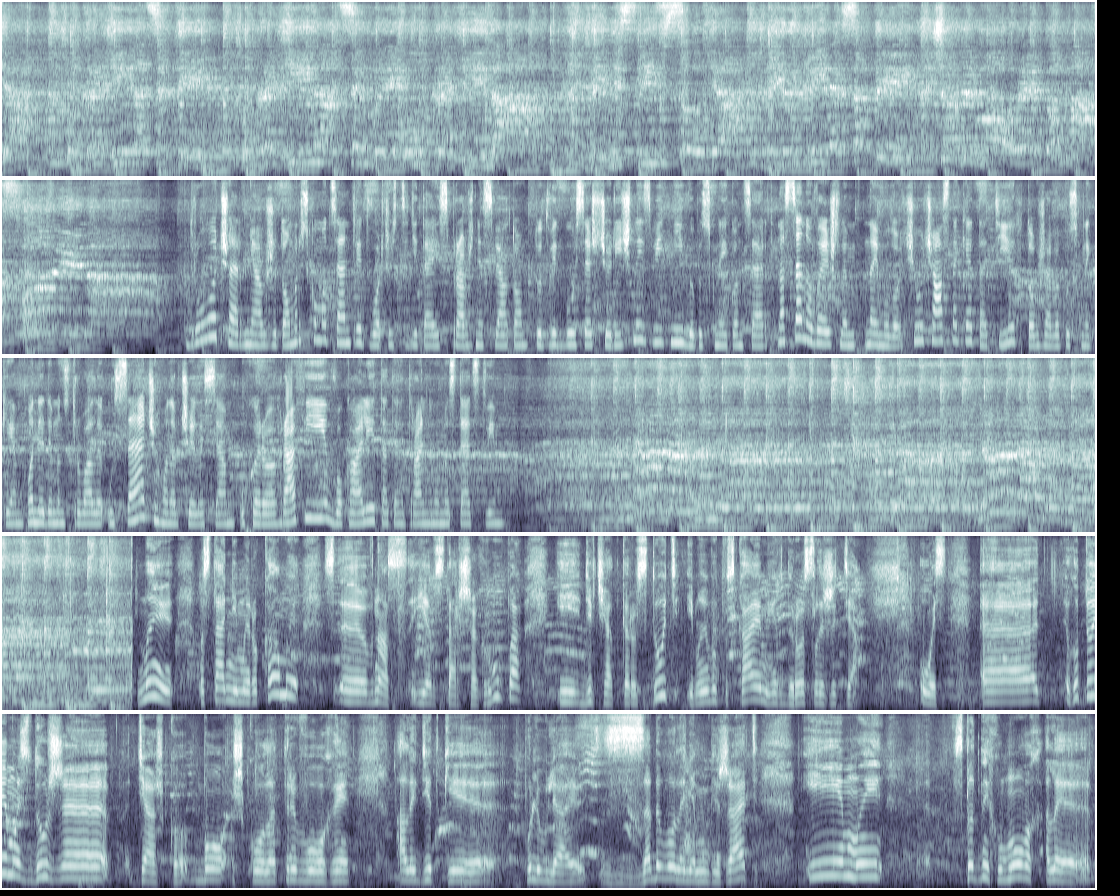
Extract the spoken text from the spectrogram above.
я, Україна це ти, Україна це ми, Україна, дивний спів солов'я, квіток сади, 2 червня в Житомирському центрі творчості дітей справжнє свято. Тут відбувся щорічний звітній випускний концерт. На сцену вийшли наймолодші учасники та ті, хто вже випускники. Вони демонстрували усе, чого навчилися у хореографії, вокалі та театральному мистецтві. Останніми роками е, в нас є старша група, і дівчатка ростуть, і ми випускаємо їх в доросле життя. Ось е, готуємось дуже тяжко, бо школа, тривоги, але дітки полюбляють, з задоволенням біжать. І ми в складних умовах, але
